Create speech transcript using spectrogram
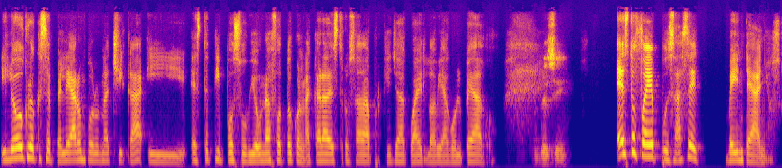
y luego creo que se pelearon por una chica y este tipo subió una foto con la cara destrozada porque Jack White lo había golpeado. Creo que sí. Esto fue pues hace 20 años.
